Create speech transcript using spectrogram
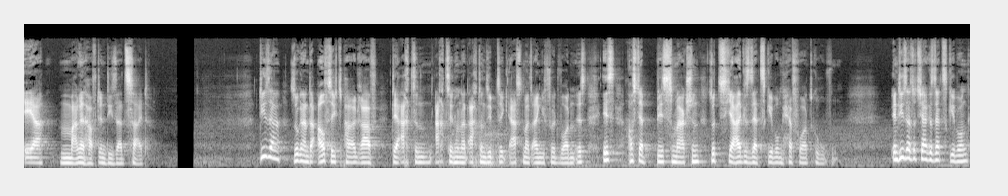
eher mangelhaft in dieser Zeit. Dieser sogenannte Aufsichtsparagraph der 18, 1878 erstmals eingeführt worden ist, ist aus der Bismarckschen Sozialgesetzgebung hervorgerufen. In dieser Sozialgesetzgebung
